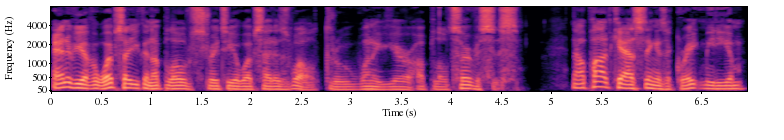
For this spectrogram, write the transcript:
And if you have a website, you can upload straight to your website as well through one of your upload services. Now, podcasting is a great medium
